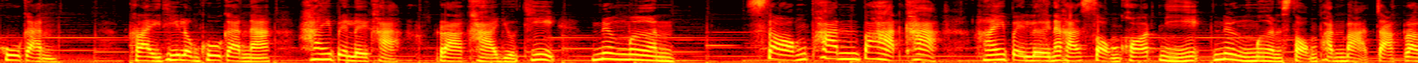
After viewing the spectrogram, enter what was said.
คู่กัน ใครที่ลงคู่กันนะ ให้ไปเลยค่ะ ราคาอยู่ที่ 12,000 บาทค่ะ ให้ไปเลยนะคะ 2 คอร์สนี้ 12,000 บาท จากรา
